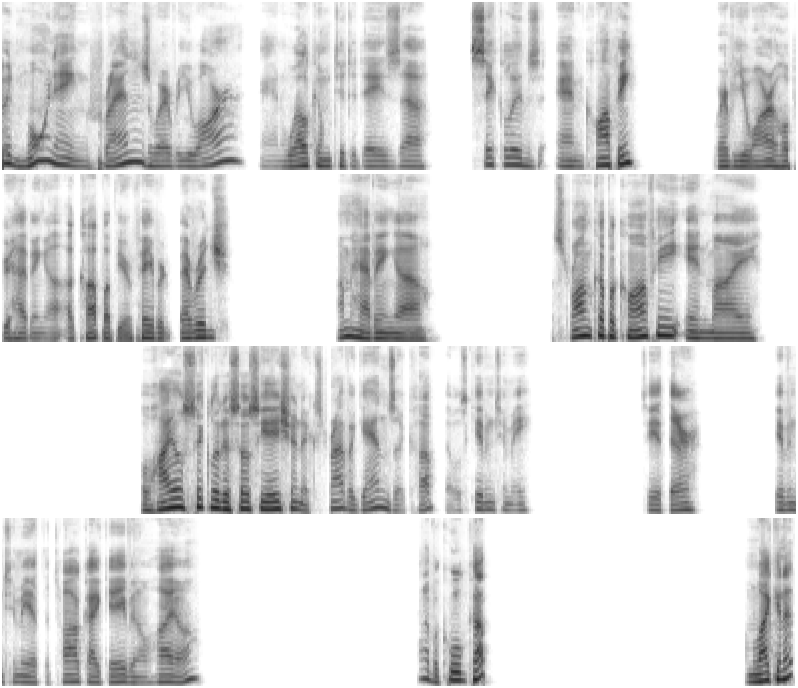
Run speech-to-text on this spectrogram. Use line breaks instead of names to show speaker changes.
Good morning, friends, wherever you are, and welcome to today's uh, Cichlids and Coffee. Wherever you are, I hope you're having a, a cup of your favorite beverage. I'm having uh, a strong cup of coffee in my Ohio Cichlid Association Extravaganza cup that was given to me. See it there? Given to me at the talk I gave in Ohio. Kind of a cool cup. I'm liking it.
